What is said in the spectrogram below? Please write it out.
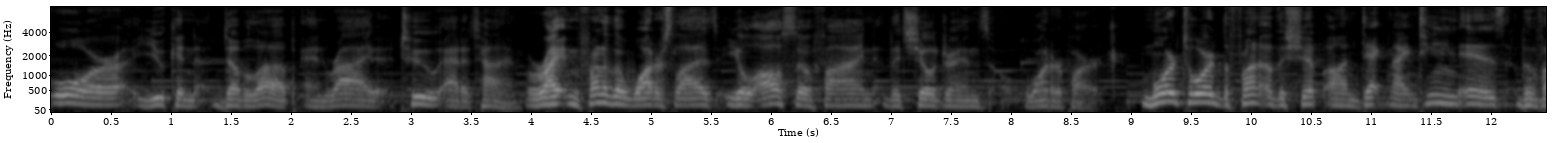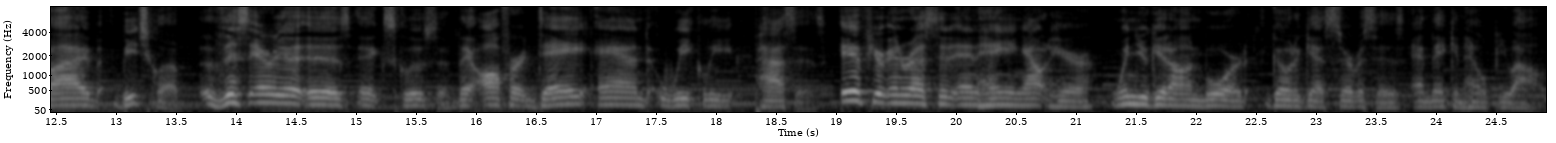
or you can double up and ride two at a time. Right in front of the water slides, you'll also find the children's water park. More toward the front of the ship on deck 19 is the Vibe Beach Club. This area is exclusive. They offer day and weekly passes. If you're interested in hanging out here, when you get on board, go to guest services and they can help you out.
